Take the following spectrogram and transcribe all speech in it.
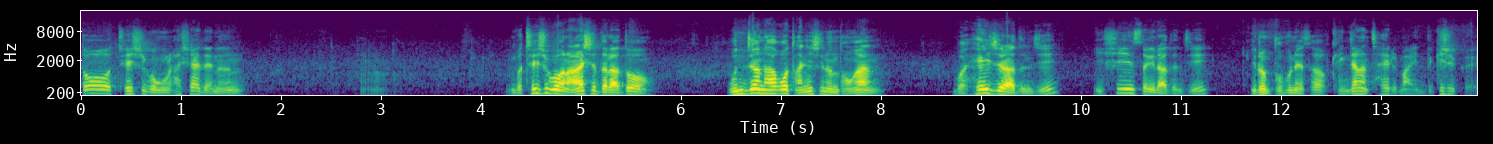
또 재시공을 하셔야 되는 어, 뭐 재시공은 안 하시더라도 운전하고 다니시는 동안 뭐 헤이즈라든지 이 시인성이라든지 이런 부분에서 굉장한 차이를 많이 느끼실 거예요.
